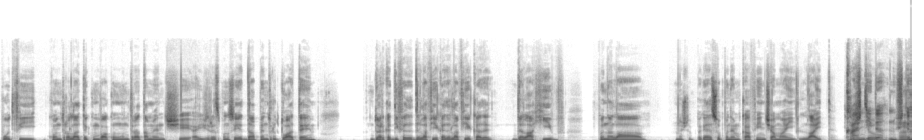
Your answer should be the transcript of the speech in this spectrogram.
pot fi controlate cumva cu un tratament. Și aici răspunsul e da pentru toate, doar că diferă de la fiecare la fiecare. De la HIV până la, nu știu, pe care să o punem ca fiind cea mai light. Candidă, nu știu.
